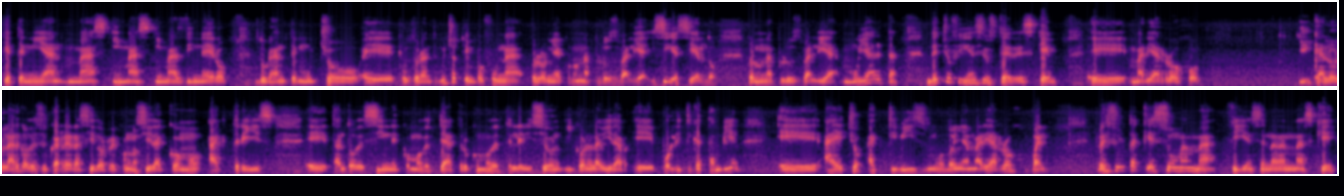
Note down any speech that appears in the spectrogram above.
que tenían más y más y más dinero durante mucho, eh, pues durante mucho tiempo fue una colonia con una plusvalía y sigue siendo con una plusvalía muy alta. De hecho, fíjense ustedes que eh, María Rojo y que a lo largo de su carrera ha sido reconocida como actriz eh, tanto de cine como de teatro como de televisión y con la vida eh, política también eh, ha hecho activismo doña María Rojo bueno resulta que su mamá fíjense nada más que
